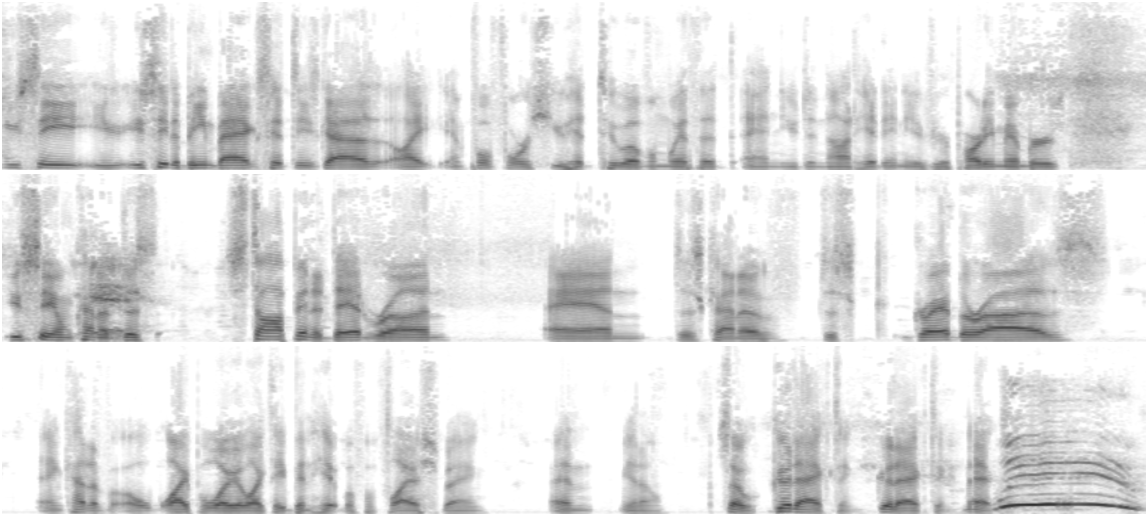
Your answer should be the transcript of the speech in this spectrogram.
you see you, you see the beanbags hit these guys like in full force. You hit two of them with it, and you did not hit any of your party members. You see them kind Yeah. of just stop in a dead run, and just kind of just grab their eyes and kind of uh, wipe away like they've been hit with a flashbang, and you know. So good acting, good acting. Next. Woo!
